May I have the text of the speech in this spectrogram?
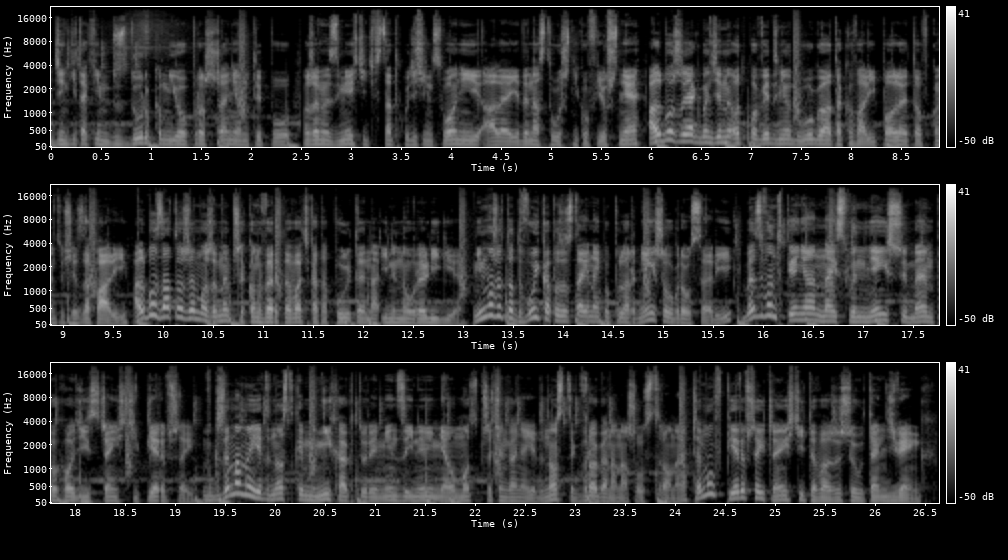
dzięki takim bzdurkom i uproszczeniom typu możemy zmieścić w statku 10 słoni, ale 11 łuczników już nie, albo że jak będziemy odpowiednio długo atakowali pole, to w końcu się zapali, albo za to, że możemy przekonwertować katapultę na inną religię. Mimo, że to dwójka pozostaje najpopularniejszą grą serii, bez wątpienia najsłynniejszy mem pochodzi z części pierwszej. W grze mamy jednostkę mnicha, który innymi miał moc przeciągania jednostek wroga na naszą stronę, czemu w pierwszej części towarzyszył ten dźwięk.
